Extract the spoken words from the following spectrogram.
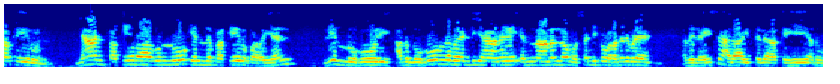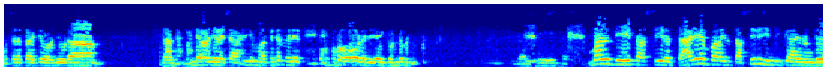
ഫക്കീറുൻ. ഞാൻ ഫക്കീറാകുന്നു എന്ന് ഫക്കീർ പറയൽ ലുഹൂരി. അത് ലുഹൂറിന് വേണ്ടിയാണ് എന്നാണല്ലോ മുസന്നിഫ് പറഞ്ഞത് ഇവിടെ. അത് ലൈസ അലായിത്തലാക്കി അത് മുസലക്കാഴ്ച പറഞ്ഞുകൂടാം. എന്റെ പറഞ്ഞ ഷാഹി മധുരത്തിൽ എപ്പോഴും ഇതിലേക്കൊണ്ട് തഫ്സീൽ താഴെ പറയും തഫ്സീൽ ചിന്തിക്കാനുണ്ട്.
